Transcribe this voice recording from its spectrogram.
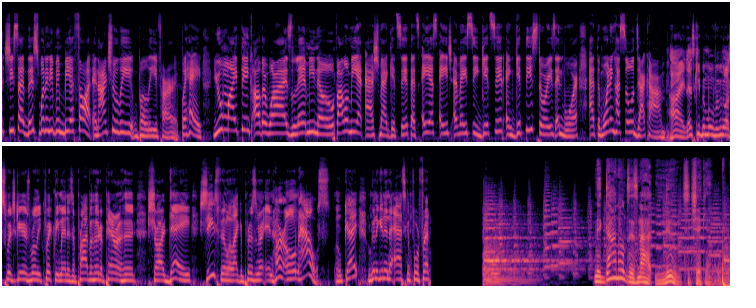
she said this wouldn't even be a thought, and I truly believe her. But hey, you might think otherwise. Let me know. Follow me at Ashmac Gets It. That's A S H M A C Gets It, and get these stories and more at themorninghustle.com. All right, let's keep it moving. We're gonna switch gears really quickly, man. As a private hood or parenthood, Sharday, she's feeling like a prisoner in her own house. Okay, we're gonna get into asking for a friend. McDonald's is not new to chicken.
